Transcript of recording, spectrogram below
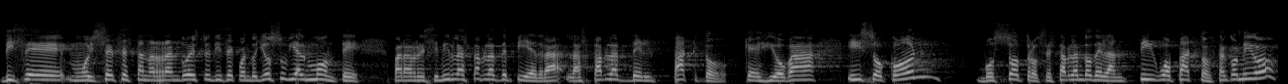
Dice, Moisés está narrando esto y dice, cuando yo subí al monte para recibir las tablas de piedra, las tablas del pacto que Jehová hizo con vosotros. Se está hablando del antiguo pacto. ¿Están conmigo?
